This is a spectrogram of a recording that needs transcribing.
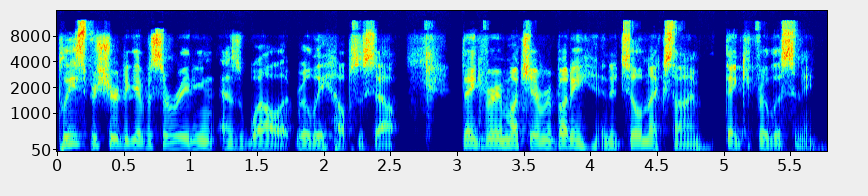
please be sure to give us a rating as well. It really helps us out. Thank you very much, everybody. And until next time, thank you for listening.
